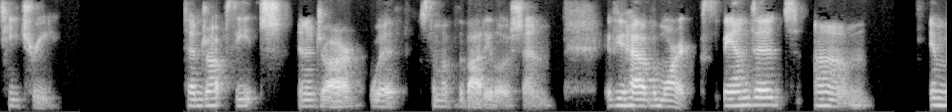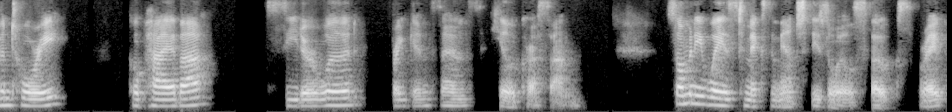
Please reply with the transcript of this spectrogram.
tea tree. 10 drops each in a jar with some of the body lotion. If you have a more expanded um, inventory, copaiba, cedarwood, frankincense, helichrysum. So many ways to mix and match these oils, folks, right?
